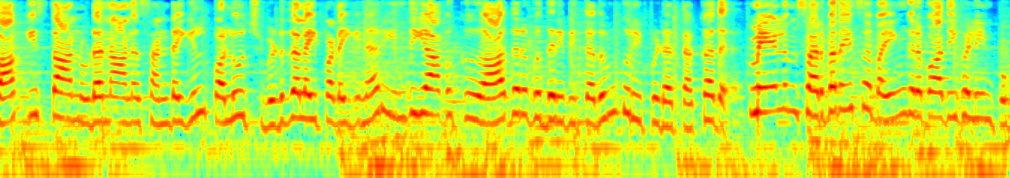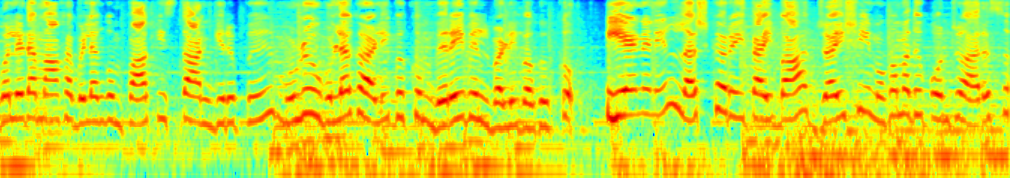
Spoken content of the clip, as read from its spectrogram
பாகிஸ்தானுடனான சண்டையில் பலூச் விடுதலை படையினர் இந்தியாவுக்கு ஆதரவு தெரிவித்ததும் குறிப்பிடத்தக்கது. மேலும் சர்வதேச பயங்கரவாதிகளின் புகலிடமாக விளங்கும் பாகிஸ்தான் இருப்பு முழு உலக அழிவுக்கும் விரைவில் வழிவகுக்கும். ஏனெனில் லஷ்கர் இ தைபா ஜெய்ஷ் இ முகமது போன்ற அரசு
